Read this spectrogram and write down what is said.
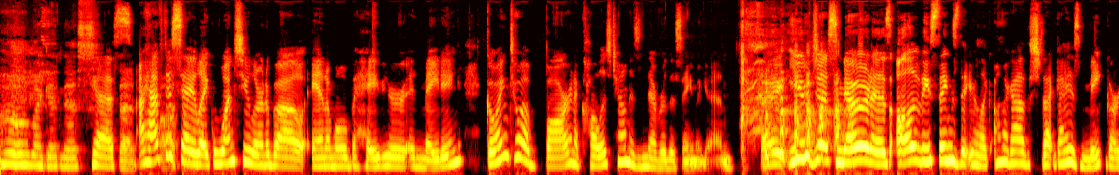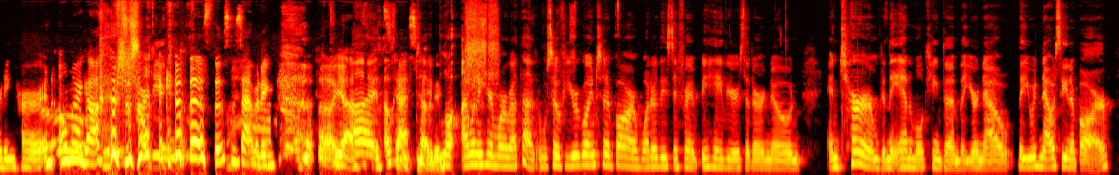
Oh my goodness. Yes. That's I have to say, like, once you learn about animal behavior and mating, going to a bar in a college town is never the same again. Right? you just notice all of these things that you're like, oh my gosh, that guy is mate guarding her. And oh my gosh, look at this. This is happening. Oh, yeah. Uh, it's okay, tell, fascinating. lo- I want to hear more about that. So, if you're going to a bar, what are these different behaviors that are known and termed in the animal kingdom that you're now that you would now see in a bar,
